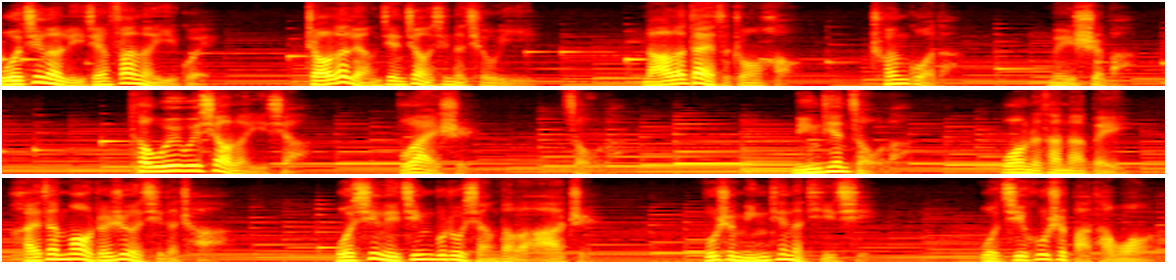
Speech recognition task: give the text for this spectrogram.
我进了里间，翻了衣柜，找了两件较新的秋衣，拿了袋子装好，穿过的，没事吧？他微微笑了一下，不碍事，走了。明天走了，望着他那杯还在冒着热气的茶。我心里禁不住想到了阿志，不是明天的提起，我几乎是把他忘了。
